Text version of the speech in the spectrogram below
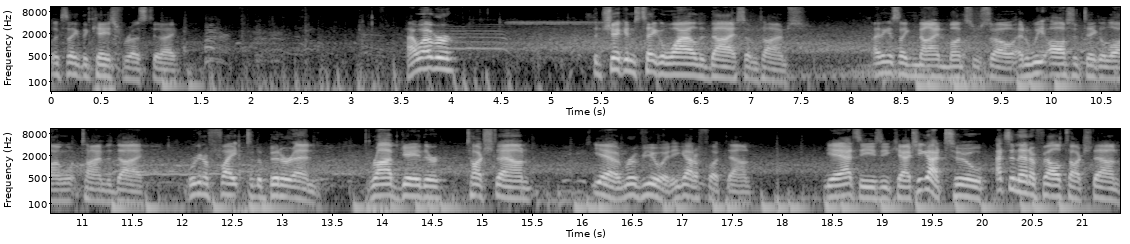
looks like the case for us today. However, the chickens take a while to die sometimes. I think it's like nine months or so, and we also take a long time to die. We're going to fight to the bitter end. Rob Gaither, touchdown. Yeah, review it. He got a foot down. Yeah, that's easy catch. He got two. That's an NFL touchdown.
